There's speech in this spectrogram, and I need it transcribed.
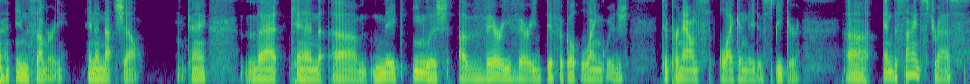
in summary, in a nutshell. Okay? That can um, make English a very, very difficult language to pronounce like a native speaker. Uh, and besides stress,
